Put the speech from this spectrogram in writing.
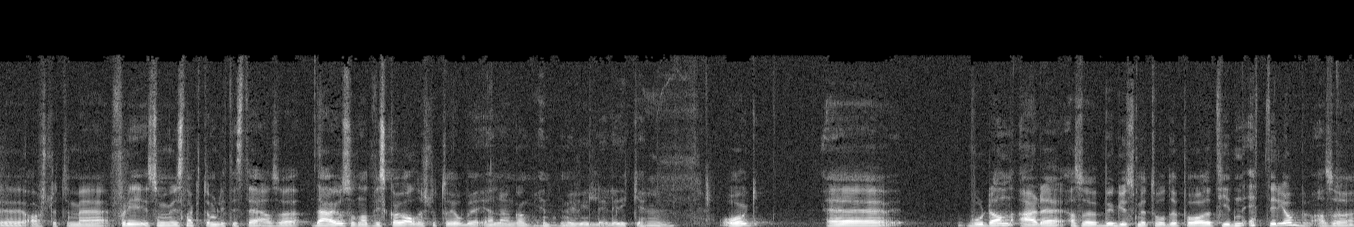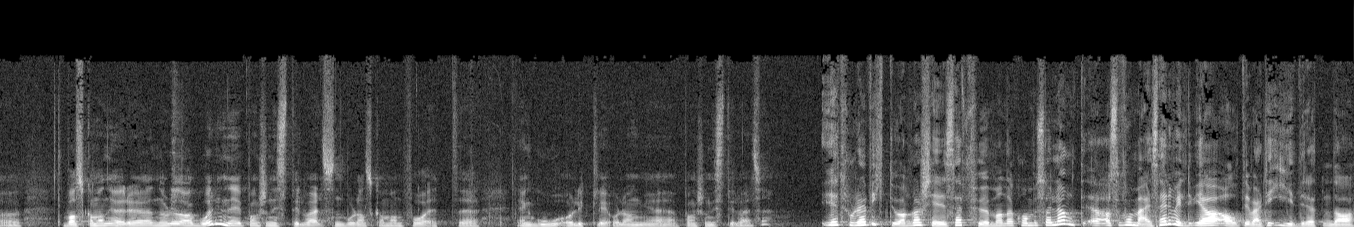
uh, avslutte med fordi Som vi snakket om litt i sted, altså, det er jo sånn at vi skal jo alle slutte å jobbe en eller annen gang. Enten vi vil eller ikke. Mm. Og eh, hvordan er det altså Bugges metode på tiden etter jobb? altså hva skal man gjøre når du da går inn i pensjonisttilværelsen? Hvordan skal man få et, eh, en god og lykkelig og lang eh, pensjonisttilværelse? Jeg tror det er viktig å engasjere seg før man har kommet så langt. Altså for meg så er det veldig, Jeg har alltid vært i idretten da.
